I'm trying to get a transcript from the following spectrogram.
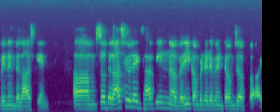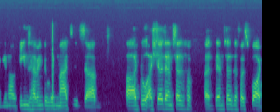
win in the last game. Um, so the last few legs have been uh, very competitive in terms of uh, you know teams having to win matches um, uh, to assure themselves of, uh, themselves of a spot.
